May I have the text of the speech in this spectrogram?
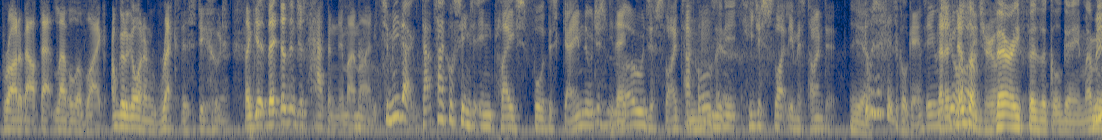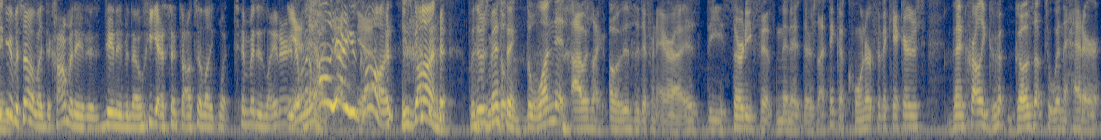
brought about that level of like I'm going to go in and wreck this dude. Like it- that doesn't just happen in my mind. To me, that, that tackle seems in place for this game. There were just? Mm-hmm. loads of slide tackles, and he, he just slightly mistimed it. yeah. It was a physical game. It was that is sure. It was a true. very physical game. I I mean, mean, you can even tell like the commentators didn't even know he got sent out to like what ten minutes later. And Yeah, it was like, oh yeah, that. he's Yeah. gone. he's gone. But there's missing. The, the one that I was like, oh, this is a different era. Is the 35th minute? There's I think a corner for the kickers. Ben Crawley g- goes up to win the header,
